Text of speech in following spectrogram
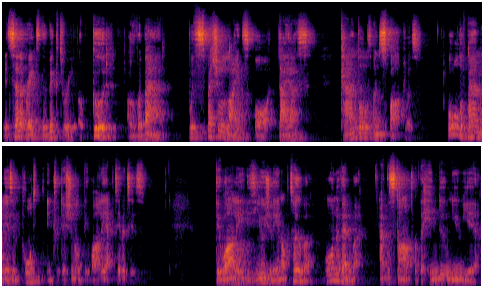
It celebrates the victory of good over bad with special lights or diyas, candles and sparklers. All the family is important in traditional Diwali activities. Diwali is usually in October or November at the start of the Hindu New Year.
